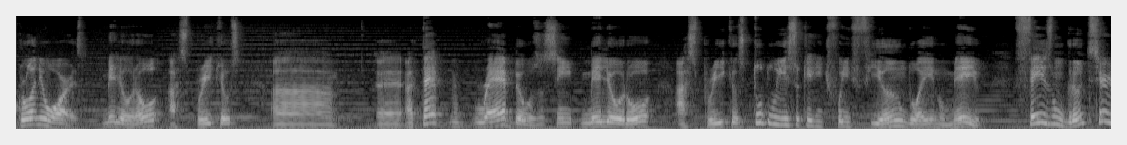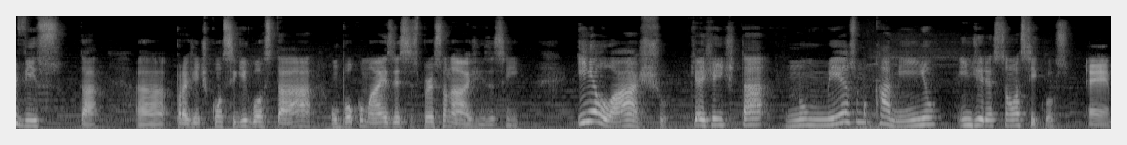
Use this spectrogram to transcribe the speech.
Clone Wars melhorou as prequels, ah, é, até Rebels assim melhorou as prequels. Tudo isso que a gente foi enfiando aí no meio fez um grande serviço, tá? Ah, pra gente conseguir gostar um pouco mais desses personagens assim. E eu acho que a gente tá no mesmo caminho em direção a sequels. É,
